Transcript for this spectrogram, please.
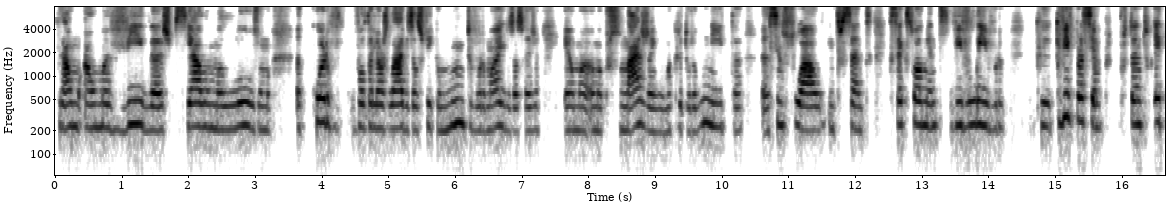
que há uma, há uma vida especial, uma luz, uma, a cor volta-lhe aos lábios, eles ficam muito vermelhos, ou seja, é uma, uma personagem, uma criatura bonita, uh, sensual, interessante, que sexualmente vive livre. Que, que vive para sempre. Portanto, é,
